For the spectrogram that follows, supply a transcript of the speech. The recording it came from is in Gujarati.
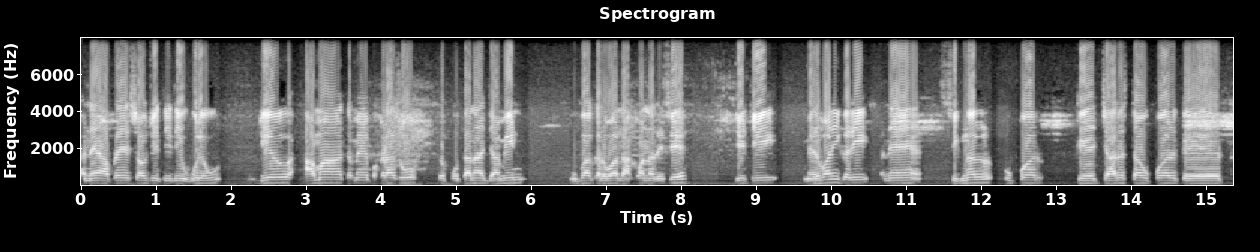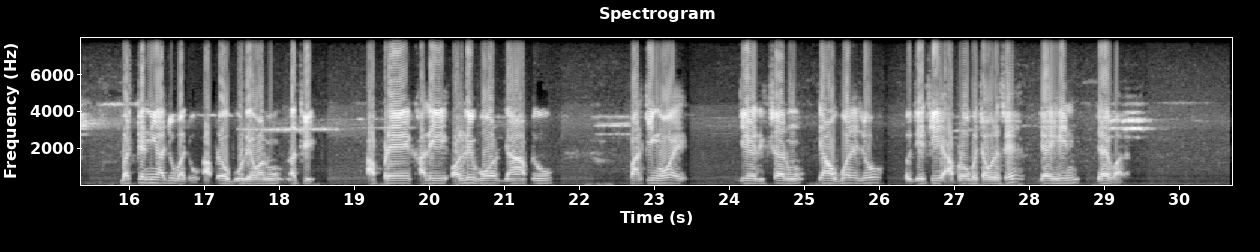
અને આપણે સાવચેતીથી ઊભું રહેવું. જે આમાં તમે પકડાશો તો પોતાના જામીન ઊભા કરવા રાખવાના રહેશે. જેથી મહેરબાની કરી અને સિગ્નલ ઉપર કે ચાર રસ્તા ઉપર કે બસ સ્ટેન્ડની આજુબાજુ આપણે ઊભું રહેવાનું નથી. આપણે ખાલી ઓનલી ફોર જ્યાં આપણું પાર્કિંગ હોય, જે રિક્ષાનું ત્યાં ઊભા રહેજો. તો જેથી આપણો બચાવ રહેશે. જય હિન્દ, જય ભારત.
